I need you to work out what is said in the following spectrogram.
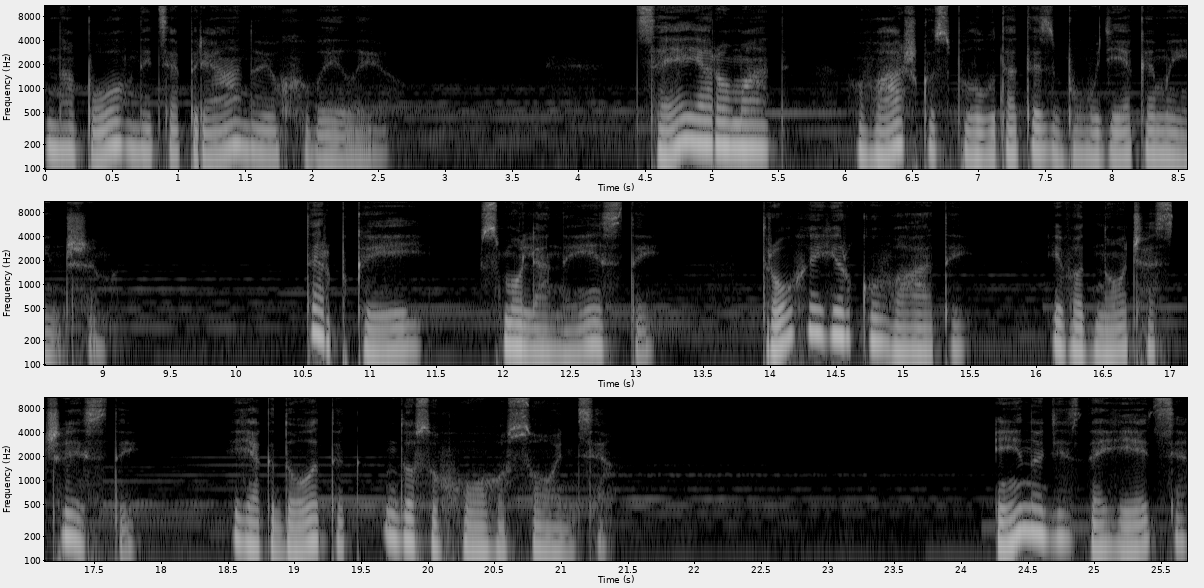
наповниться пряною хвилею. Цей аромат важко сплутати з будь-яким іншим. Терпкий, смолянистий, трохи гіркуватий і водночас чистий, як дотик до сухого сонця. Іноді здається,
